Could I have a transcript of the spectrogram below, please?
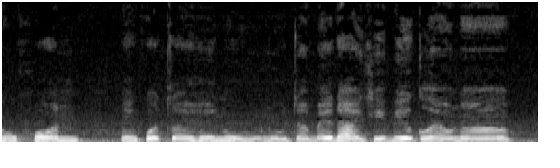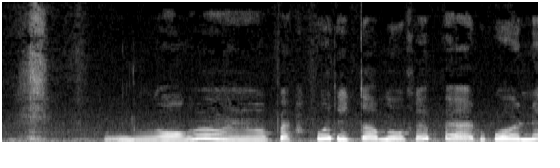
ทุกคนไม่กดใจให้หนู หนูจะไม่ถ่ายคลิปอีกแล้วนะ แปดผู้ติดตามหนูแค่แปดคนเอ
